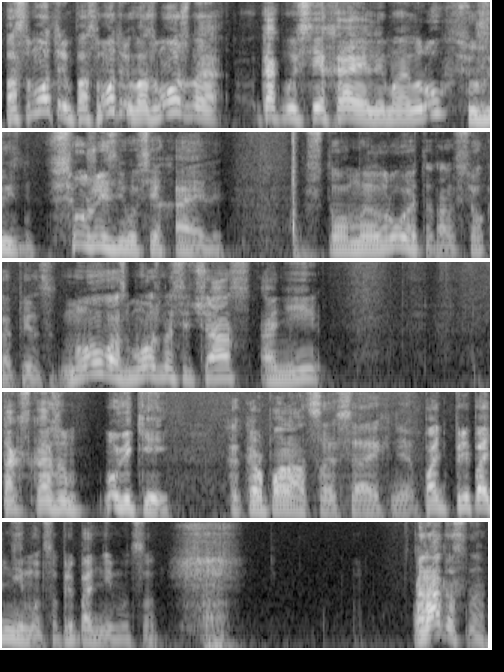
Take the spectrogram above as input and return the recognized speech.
Посмотрим, посмотрим. Возможно, как мы все хаяли Mail.ru всю жизнь, всю жизнь мы все хаяли, что Mail.ru это там все капец. Но, возможно, сейчас они, так скажем, ну, Викей, как корпорация вся их не, приподнимутся, приподнимутся. Радостно?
